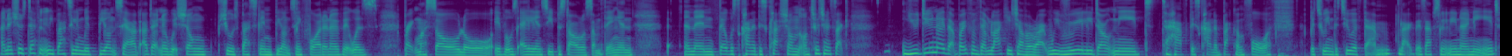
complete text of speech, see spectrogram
I know she was definitely battling with Beyonce. I, I don't know which song she was battling Beyonce for. I don't know if it was Break My Soul or if it was Alien Superstar or something. And and then there was kind of this clash on on Twitter. And it's like you do know that both of them like each other, right? We really don't need to have this kind of back and forth between the two of them. Like, there's absolutely no need.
